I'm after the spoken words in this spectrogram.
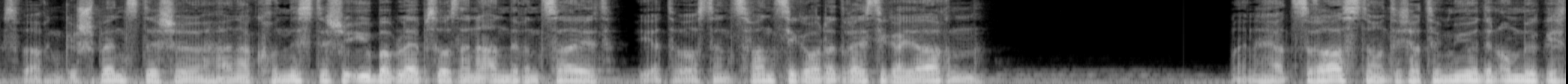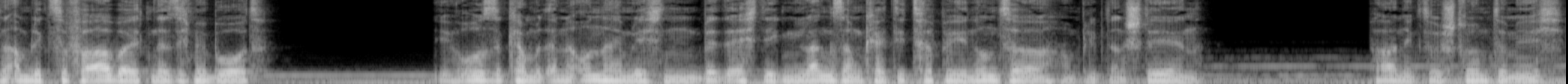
es waren gespenstische, anachronistische Überbleibsel aus einer anderen Zeit, wie etwa aus den 20er oder 30er Jahren. Mein Herz raste und ich hatte Mühe, den unmöglichen Anblick zu verarbeiten, der sich mir bot. Die Hose kam mit einer unheimlichen, bedächtigen Langsamkeit die Treppe hinunter und blieb dann stehen. Panik durchströmte mich.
